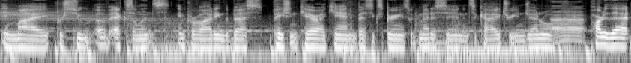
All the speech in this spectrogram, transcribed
in my pursuit of excellence in providing the best patient care I can and best experience with medicine and psychiatry in general. Part of that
